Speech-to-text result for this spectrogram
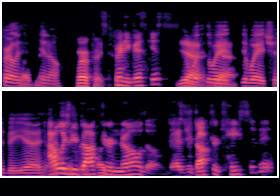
fairly, you know, It's perfect. pretty viscous. the Yeah, way, the way yeah. the way it should be. Yeah. How I'd your so. doctor know though? Has your doctor tasted it?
